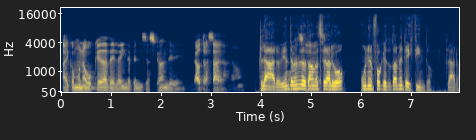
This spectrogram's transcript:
hay, como una búsqueda de la independización de la otra saga, ¿no? Claro, evidentemente tratando de hacer algo, un enfoque totalmente distinto, claro.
